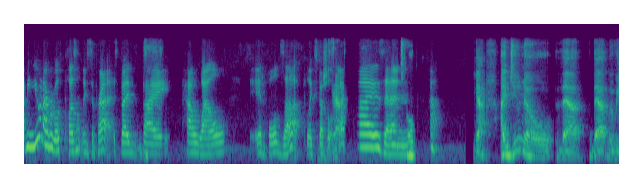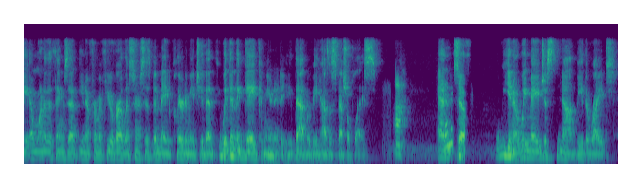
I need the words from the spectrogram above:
I mean you and I were both pleasantly surprised by by how well it holds up, like special Yeah. effects wise and Oh. Yeah, I do know that that movie, and one of the things that you know from a few of our listeners has been made clear to me too that within the gay community, that movie has a special place. ah and makes so you know we may just not be the right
